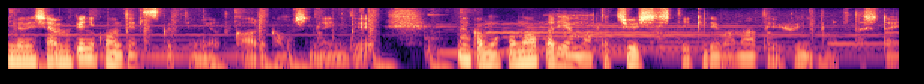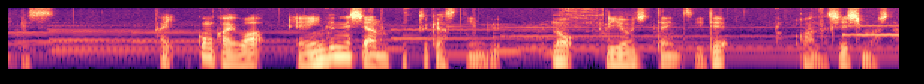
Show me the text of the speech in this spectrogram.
インドネシア向けにコンテンツ作ってみようとかあるかもしれないんで、なんかもうこのあたりはまた注視していければなというふうに思った次第です。はい。今回は、インドネシアのポッドキャスティングの利用実態についてお話ししました。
